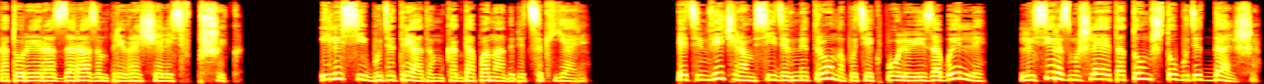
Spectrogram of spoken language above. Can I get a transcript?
которые раз за разом превращались в пшик. И Люси будет рядом, когда понадобится Кьяре. Этим вечером, сидя в метро на пути к Полю и Изабелле, Люси размышляет о том, что будет дальше,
